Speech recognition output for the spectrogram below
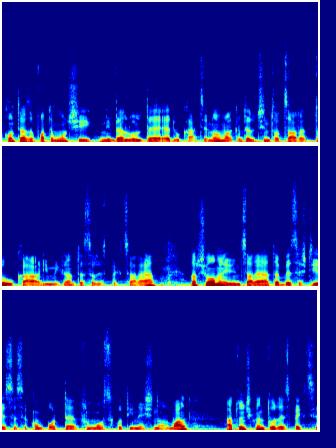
contează foarte mult și nivelul de educație. Normal, când te duci într-o țară, tu, ca imigrant, trebuie să respecti țara aia, dar și oamenii din țara aia trebuie să știe să se comporte frumos cu tine și normal atunci când tu respecti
